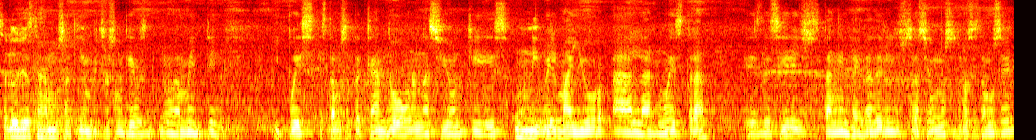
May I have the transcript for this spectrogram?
Saludos, ya estamos aquí en Peterson Games nuevamente y pues estamos atacando a una nación que es un nivel mayor a la nuestra, es decir, ellos están en la edad de la ilustración, nosotros estamos en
